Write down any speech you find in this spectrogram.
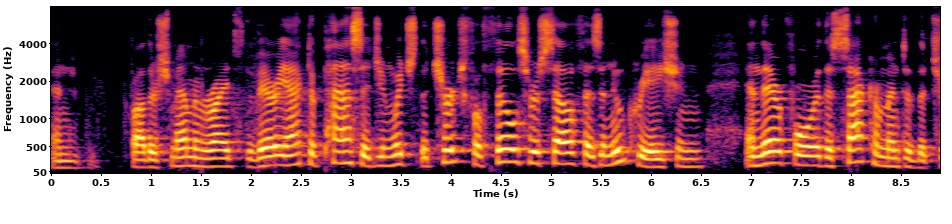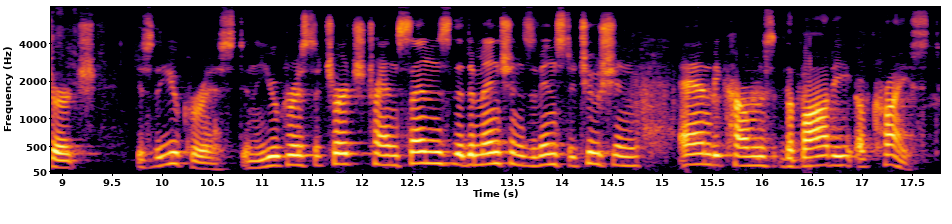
And Father Schmemann writes the very active passage in which the church fulfills herself as a new creation, and therefore the sacrament of the church is the Eucharist. In the Eucharist, the church transcends the dimensions of institution and becomes the body of Christ.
